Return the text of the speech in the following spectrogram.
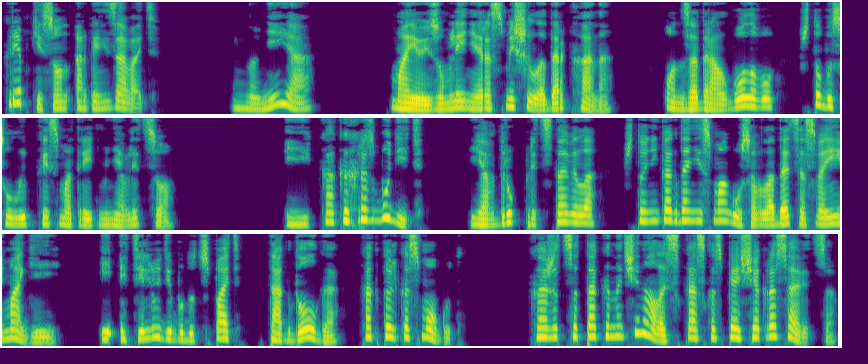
крепкий сон организовать. Но не я. Мое изумление рассмешило Даркхана. Он задрал голову, чтобы с улыбкой смотреть мне в лицо. И как их разбудить? Я вдруг представила, что никогда не смогу совладать со своей магией, и эти люди будут спать так долго, как только смогут. Кажется, так и начиналась сказка «Спящая красавица».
